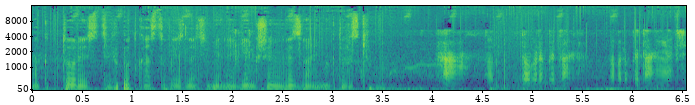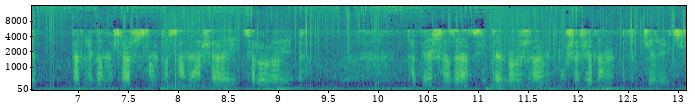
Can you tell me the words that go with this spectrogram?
A który z tych podcastów jest dla ciebie największym wyzwaniem aktorskim? Ha, to dobre domyślasz, są to samosie i celuloid. Ta pierwsza z racji tego, że muszę się tam wcielić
